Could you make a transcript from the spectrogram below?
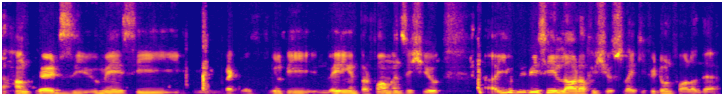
uh, hung threads, you may see requests will be in waiting and performance issue. Uh, you maybe see a lot of issues like if you don't follow the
